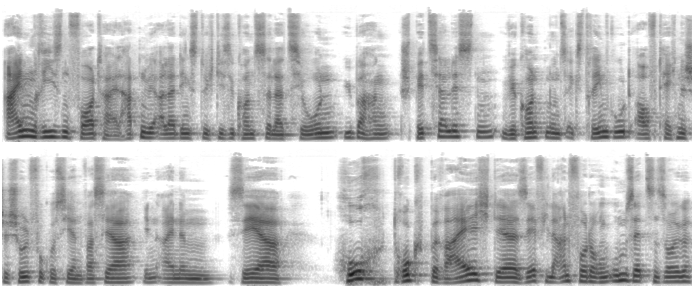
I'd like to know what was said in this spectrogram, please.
Einen Riesenvorteil hatten wir allerdings durch diese Konstellation Überhang Spezialisten. Wir konnten uns extrem gut auf technische Schuld fokussieren, was ja in einem sehr Hochdruckbereich, der sehr viele Anforderungen umsetzen soll,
